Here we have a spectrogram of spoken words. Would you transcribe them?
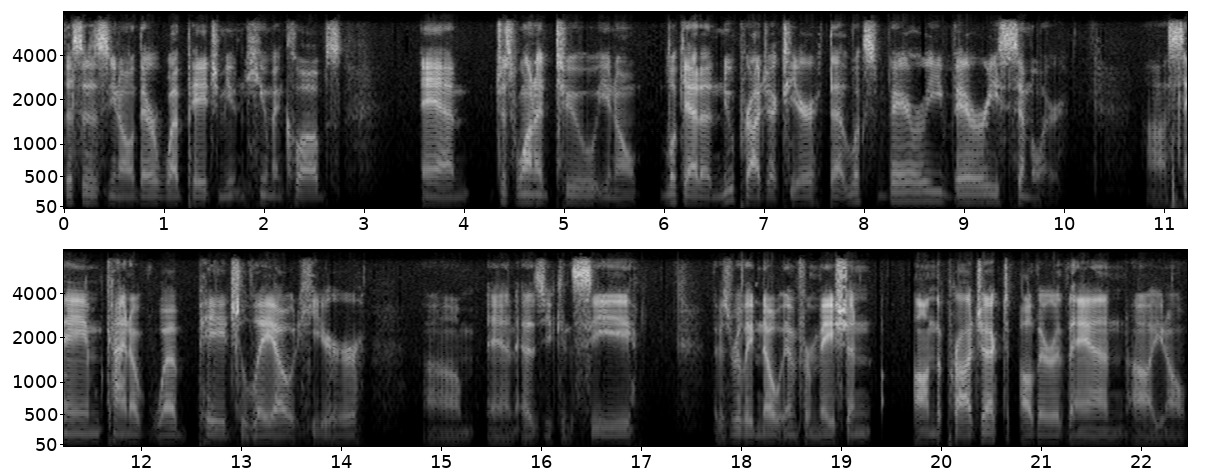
this is, you know, their webpage, Mutant Human Clubs, and just wanted to, you know, look at a new project here that looks very, very similar. Uh, same kind of web page layout here. Um, and as you can see, there's really no information on the project other than, uh, you know,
